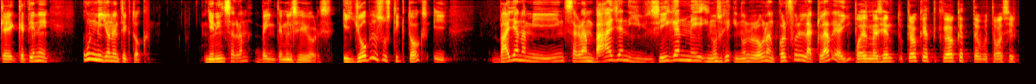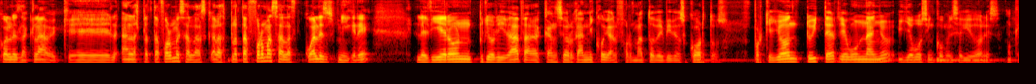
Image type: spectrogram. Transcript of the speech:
que tiene un millón en TikTok y en Instagram 20 mil seguidores. Y yo veo sus TikToks y vayan a mi Instagram, vayan y síganme y no sé qué, y no lo logran. ¿Cuál fue la clave ahí? Pues me siento, creo que, creo que te, te voy a decir cuál es la clave, que a las plataformas, a las, a las plataformas a las cuales migré, le dieron prioridad al alcance orgánico y al formato de videos cortos. Porque yo en Twitter llevo un año y llevo 5 mil seguidores. Ok.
